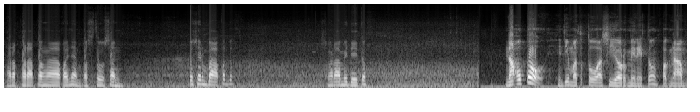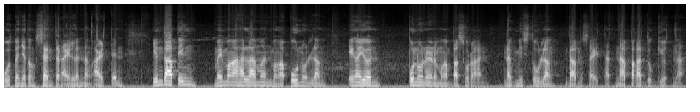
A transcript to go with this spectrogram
Harap-harapang uh, kanyan, bastusan. Bastusan bakod oh. Mas marami dito. Naku po, hindi matutuwa si Yorme nito pag naabutan niya tong Center Island ng Arten. Yung dating may mga halaman, mga puno lang, eh ngayon puno na ng mga basuran, nagmistulang dam site at napakadugyot na.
